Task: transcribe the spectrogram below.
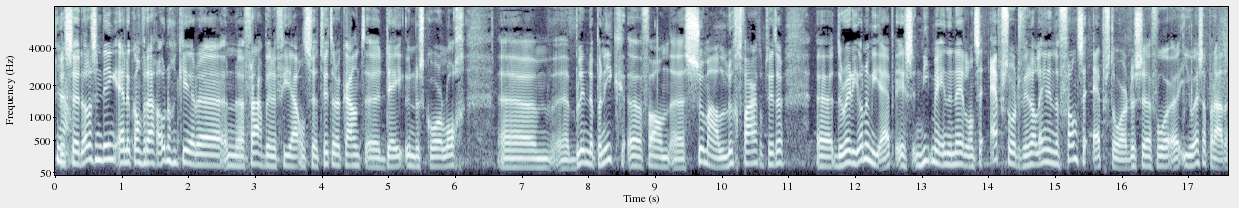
Ja. Dus eh, dat is een ding. En er kwam vandaag ook nog een keer een vraag binnen via onze Twitter-account eh, d-log. Ehm, eh, blinde paniek van Summa Luchtvaart op Twitter. Eh, de Radionomy-app is niet meer in de Nederlandse App Store te vinden, alleen in de Franse App Store. Dus eh, voor eh, iOS-apparaten.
